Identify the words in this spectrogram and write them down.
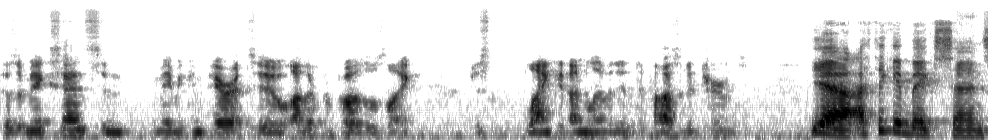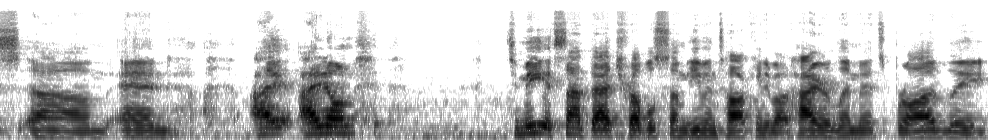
does it make sense and maybe compare it to other proposals like just blanket unlimited deposit insurance? Yeah, I think it makes sense, um, and I I don't. To me, it's not that troublesome even talking about higher limits broadly.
